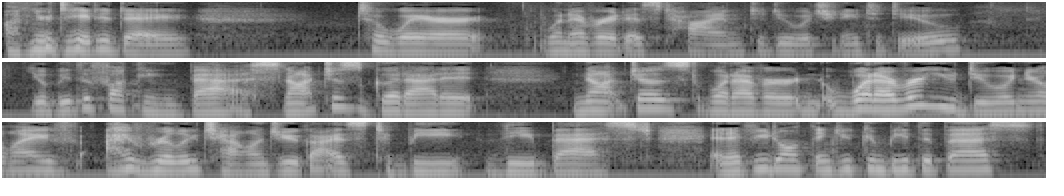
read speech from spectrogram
on your day to day to where whenever it is time to do what you need to do, you'll be the fucking best. Not just good at it, not just whatever whatever you do in your life i really challenge you guys to be the best. And if you don't think you can be the best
